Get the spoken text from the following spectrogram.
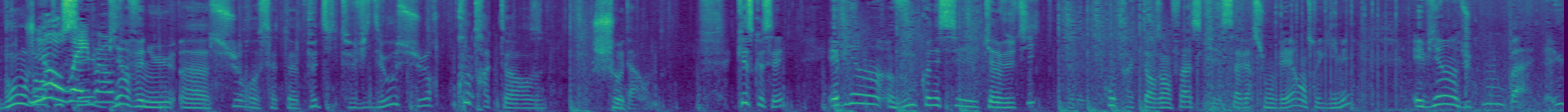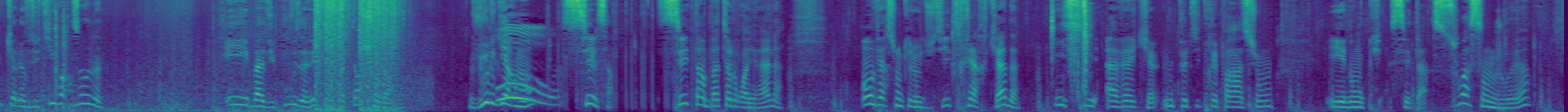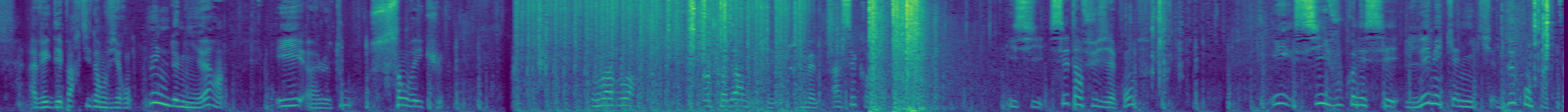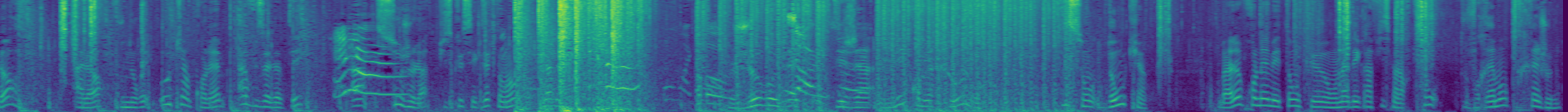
Bonjour No à tous way, et bro. bienvenue euh, sur cette petite vidéo sur Contractors Showdown. Qu'est-ce que c'est? Eh bien, vous connaissez Call of Duty, Contractors en face qui est sa version VR entre guillemets. Eh bien, du coup, bah, il y a eu Call of Duty Warzone. Et bah, du coup, vous avez Contractors Showdown. Vulgairement, c'est ça. C'est un Battle Royale en version Call of Duty, très arcade. Ici, avec une petite préparation et donc c'est à 60 joueurs, avec des parties d'environ une demi-heure, et euh, le tout sans véhicule. On va voir un choix d'armes qui est tout de même assez correct. Ici, c'est un fusil à pompe. Et si vous connaissez les mécaniques de Contractors, alors vous n'aurez aucun problème à vous adapter à ce jeu-là, puisque c'est exactement la même chose. Oh, Je regrette déjà les premières choses qui sont donc. Bah, le problème étant qu'on a des graphismes alors qui sont vraiment très jolis,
